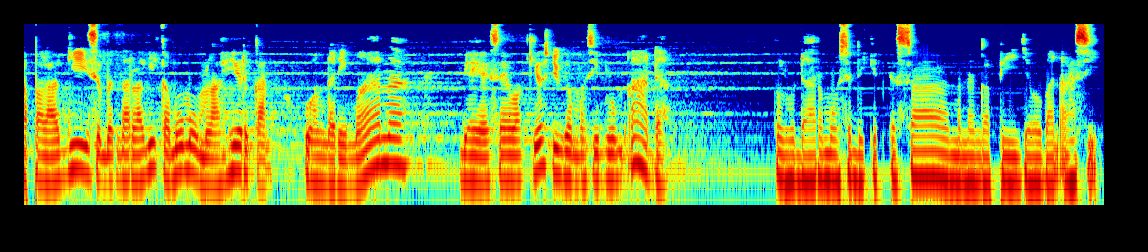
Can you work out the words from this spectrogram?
Apalagi sebentar lagi kamu mau melahirkan. Uang dari mana? Biaya sewa kios juga masih belum ada. Keluh Darmo sedikit kesal menanggapi jawaban Asi.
